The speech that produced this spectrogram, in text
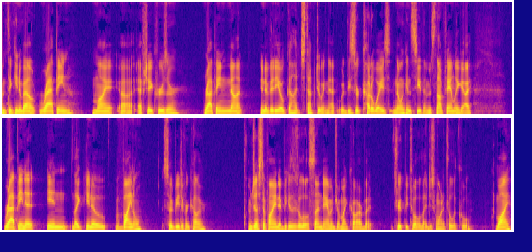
I'm thinking about wrapping my uh, FJ Cruiser, wrapping not in a video. God, stop doing that. These are cutaways. No one can see them. It's not Family Guy. Wrapping it in like you know vinyl, so it'd be a different color. I'm justifying it because there's a little sun damage on my car, but truth be told, I just want it to look cool. Why?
